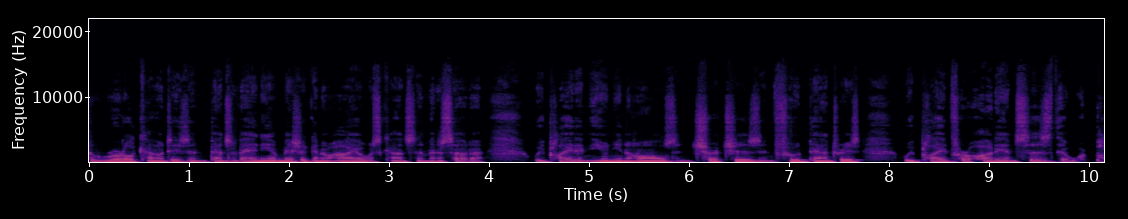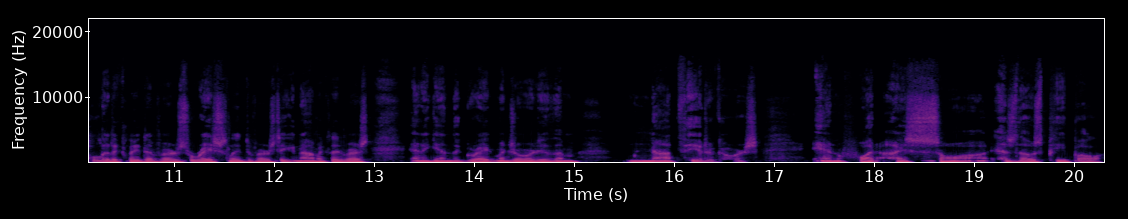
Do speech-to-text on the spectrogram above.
to rural counties in Pennsylvania, Michigan, Ohio, Wisconsin, and Minnesota. We played in union halls, in churches, in food pantries. We played for audiences that were politically diverse, racially diverse, economically diverse, and again, the great majority of them not theater goers. And what I saw as those people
